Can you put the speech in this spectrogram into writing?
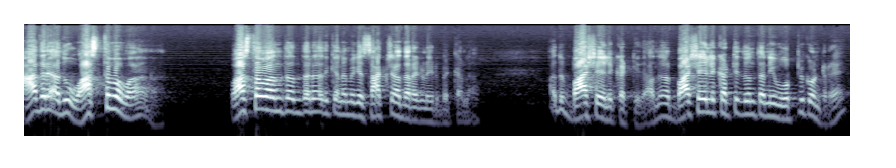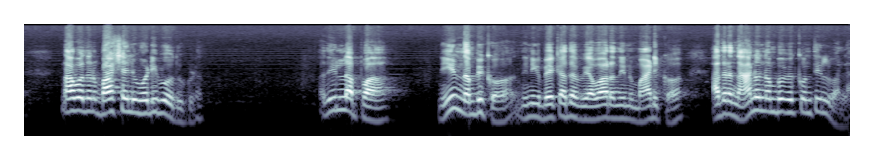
ಆದರೆ ಅದು ವಾಸ್ತವವಾ? ವಾಸ್ತವ ಅಂತಂದರೆ ಅದಕ್ಕೆ ನಮಗೆ ಸಾಕ್ಷ್ಯಾಧಾರಗಳಿರಬೇಕಲ್ಲ. ಅದು ಭಾಷೆಯಲ್ಲಿ ಕಟ್ಟಿದ. ಅದು ಭಾಷೆಯಲ್ಲಿ ಕಟ್ಟಿದ್ದು ಅಂತ ನೀವು ಒಪ್ಪಿಕೊಂಡ್ರೆ ನಾವು ಅದನ್ನು ಭಾಷೆಯಲ್ಲಿ ಹೊಡಿಬೋದು ಕೂಡ. ಅದಿಲ್ಲಪ್ಪ ನೀನು ನಂಬಿಕೋ, ನಿನಗೆ ಬೇಕಾದ ವ್ಯವಹಾರ ನೀನು ಮಾಡಿಕೋ, ಆದರೆ ನಾನು ನಂಬಬೇಕು ಅಂತ ಇಲ್ವಲ್ಲ?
